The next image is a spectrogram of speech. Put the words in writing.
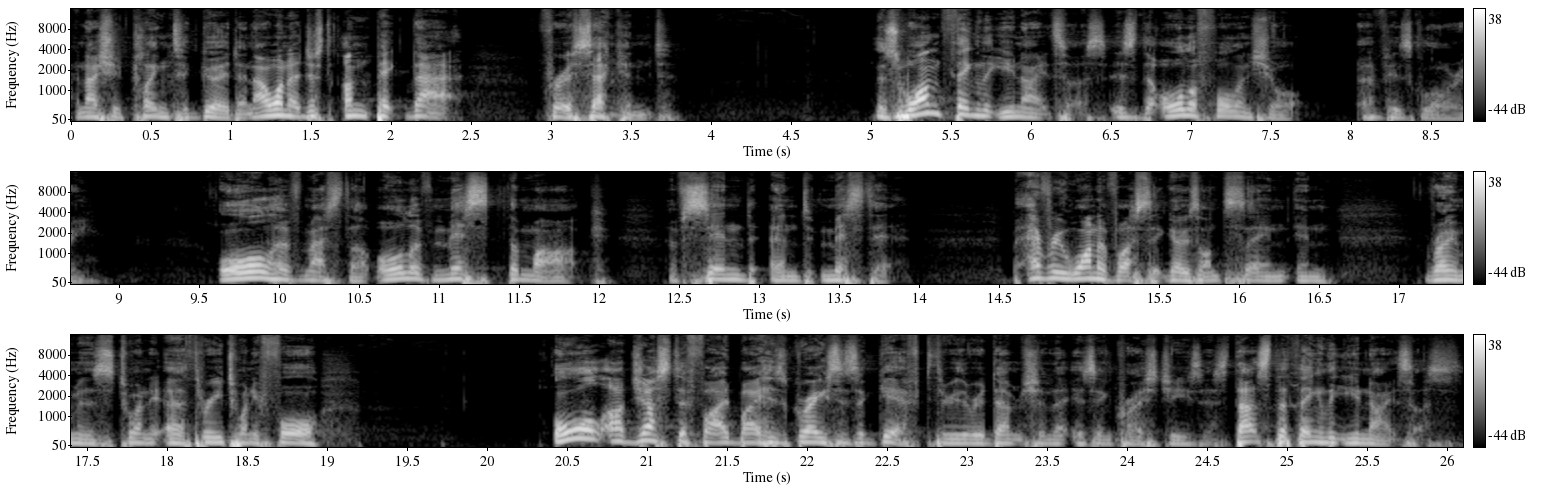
and I should cling to good. And I want to just unpick that for a second. There's one thing that unites us is that all have fallen short of his glory. All have messed up. All have missed the mark, have sinned and missed it. But every one of us, it goes on to say in, in Romans 20, uh, 3.24, all are justified by his grace as a gift through the redemption that is in Christ Jesus. That's the thing that unites us.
